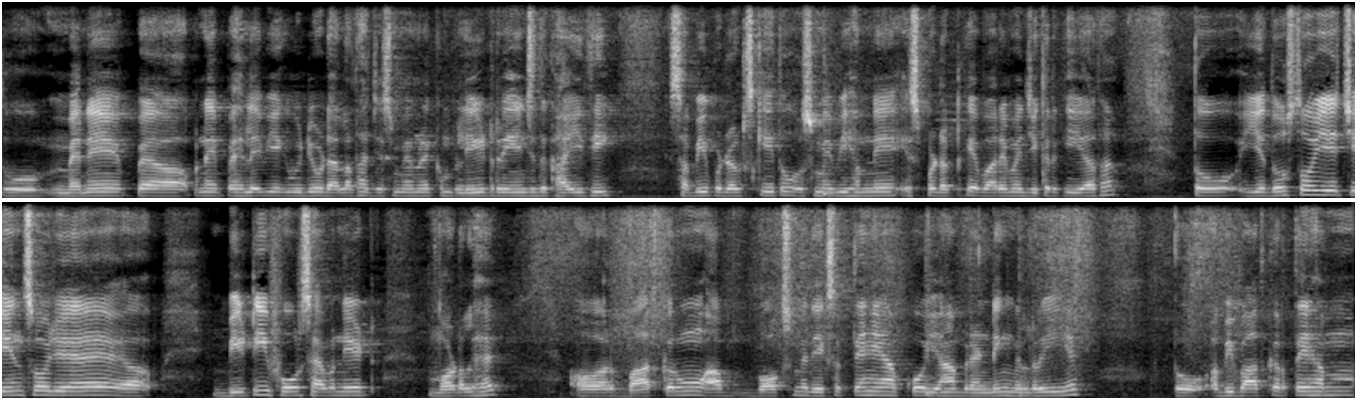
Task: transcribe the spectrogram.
तो मैंने अपने पहले भी एक वीडियो डाला था, जिसमें हमने कंप्लीट रेंज दिखाई थी। सभी प्रोडक्ट्स की तो उसमें भी हमने इस प्रोडक्ट के बारे में ज़िक्र किया था। तो ये दोस्तों, ये चेन सो जो है B T four seven eight model है। और बात करूँ, आप बॉक्स में देख सकते हैं, आपको यहाँ ब्रांडिंग मिल रही है। तो अभी बात करते हैं हम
